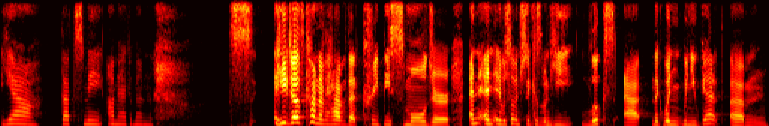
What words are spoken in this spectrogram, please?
"Yeah, that's me. I'm Agamemnon." He does kind of have that creepy smolder, and and it was so interesting because when he looks at like when when you get um.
